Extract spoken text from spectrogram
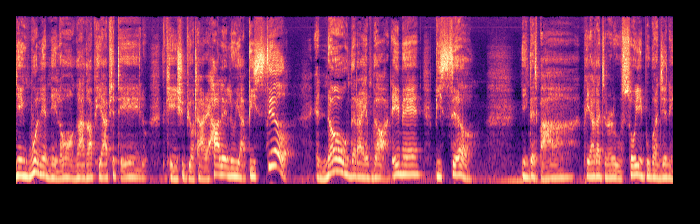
ငြိမ်ဝတ်လျက်နေလောငါကဖျားဖြစ်တယ်လို့သခင်ယေရှုပြောထားတယ် hallelujah be still and know that i am god amen be still ငြိမ်သက်ပါ ဖခင်ကကျွန်တော်တို့စိုးရိမ်ပူပန်ခြင်းတွေ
